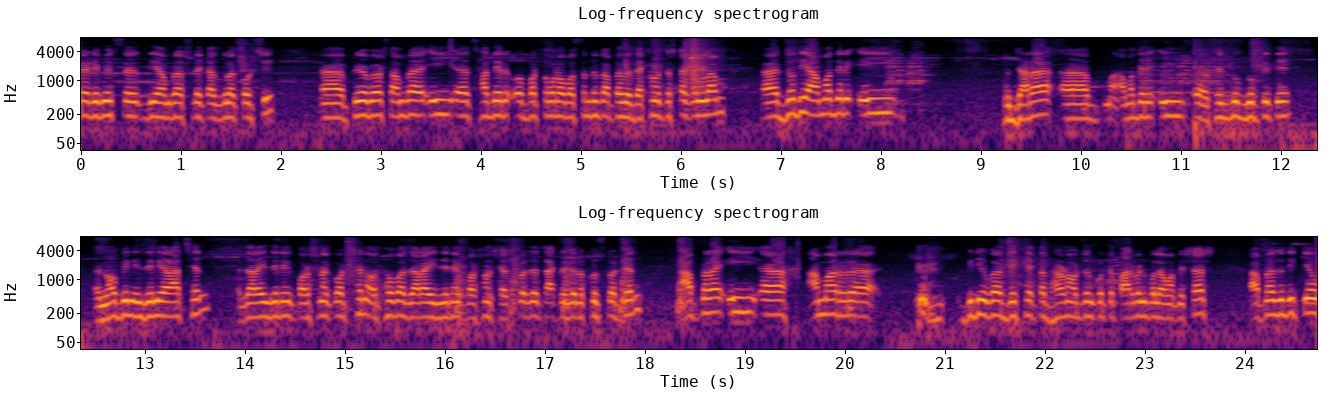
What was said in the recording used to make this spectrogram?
রেডি মিক্স দিয়ে আমরা আসলে কাজগুলো করছি। প্রিয় ভিউয়ার্স আমরা এই ছাদের বর্তমান অবস্থানটুকু আপনাদের দেখানোর চেষ্টা করলাম। যদি আমাদের এই, যারা আমাদের এই ফেসবুক গ্রুপটিতে নবীন ইঞ্জিনিয়ার আছেন, যারা ইঞ্জিনিয়ারিং পড়াশোনা করছেন অথবা যারা ইঞ্জিনিয়ারিং পড়াশোনা শেষ করেছেন চাকরির জন্য খোঁজ করছেন, আপনারা এই আমার ভিডিওগুলো দেখে একটা ধারণা অর্জন করতে পারবেন বলে আমার বিশ্বাস। আপনারা যদি কেউ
